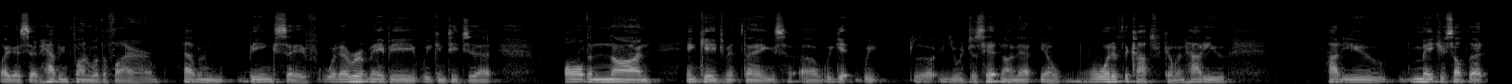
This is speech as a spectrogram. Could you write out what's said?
like I said, having fun with a firearm, having being safe, whatever it may be, we can teach you that. All the non-engagement things, uh, we get. We uh, you were just hitting on that. You know, what if the cops are coming? How do you how do you make yourself that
